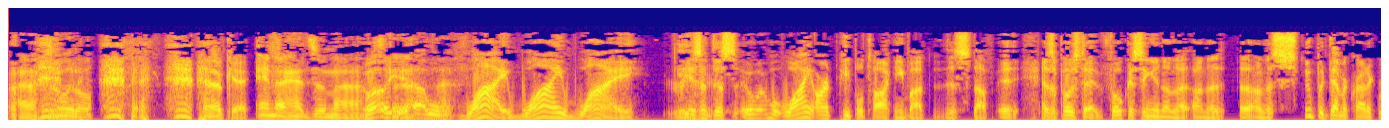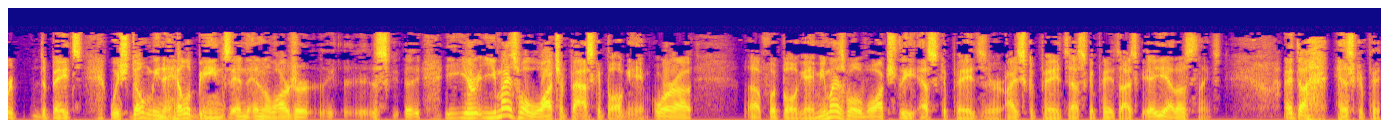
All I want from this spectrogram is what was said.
uh, a little, okay. and I had some. Uh, Well, uh, uh, uh, why, why, why isn't this? Why aren't people talking about this stuff uh, as opposed to focusing in on the on the uh, on the stupid Democratic re- debates, which don't mean a hill of beans in in the larger? Uh, you you might as well watch a basketball game or a. A football game. You might as well watch the escapades or escapades, escapades, esca- yeah, those things. It don't, escapade.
